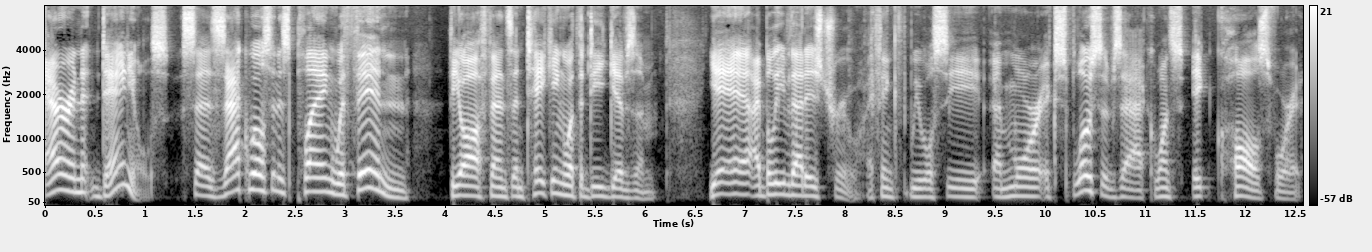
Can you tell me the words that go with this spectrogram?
Aaron Daniels says Zach Wilson is playing within the offense and taking what the D gives him. Yeah, I believe that is true. I think we will see a more explosive Zach once it calls for it.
